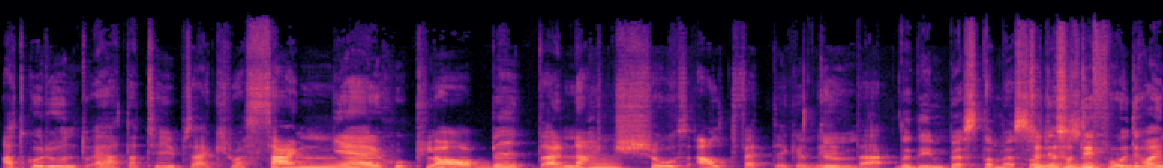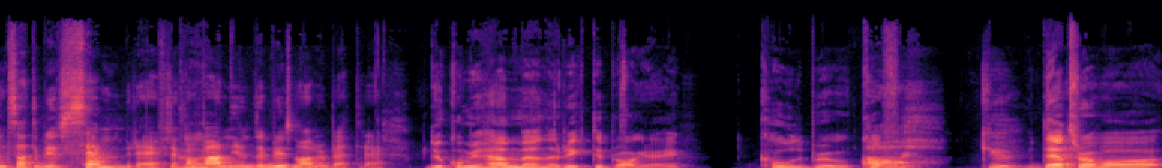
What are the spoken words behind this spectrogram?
att gå runt och äta typ så här croissanter, chokladbitar, Mm. nachos, allt fett jag kunde Gud, hitta. det är din bästa mässa Så, det, så det, det var inte så att det blev sämre efter Nej. kampanjen, det blev snarare bättre. Du kom ju hem med en riktigt bra grej. Cold brew coffee. Åh, gud. det tror jag var...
